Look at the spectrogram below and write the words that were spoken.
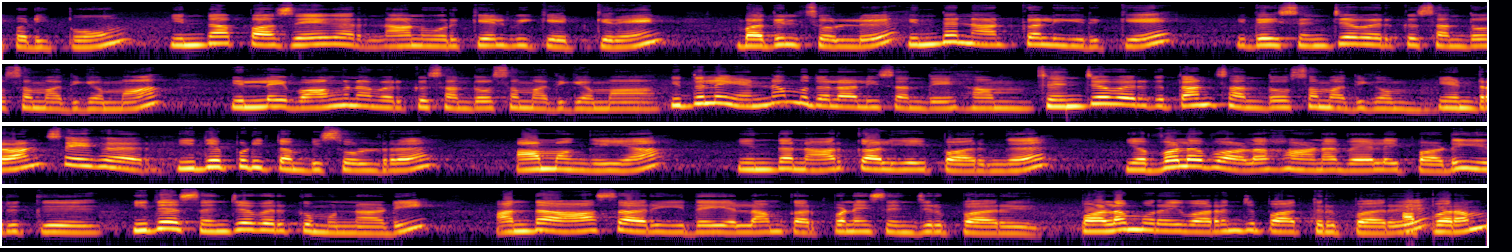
படிப்போம். இந்தாப்பா சேகர் நான் ஒரு கேள்வி கேட்கிறேன். பதில் சொல்லு. இந்த நாட்கள் இருக்கே இதை செஞ்சவருக்கு சந்தோஷம் அதிகமா? இல்லை வாங்கினவருக்கு சந்தோஷம் அதிகமா? இதுல என்ன முதலாளி சந்தேகம்? செஞ்சவருக்கு தான் சந்தோஷம் அதிகம் என்றான் சேகர். இதெப்படி தம்பி சொல்ற? ஆமாங்கய்யா இந்த நாற்காலியை பாருங்க. எவ்வளவு அழகான வேலைப்பாடு இருக்கு. இதை செஞ்சவருக்கு முன்னாடி அந்த ஆசாரி இதையெல்லாம் கற்பனை செஞ்சிருப்பாரு. பலமுறை வரைஞ்சு பார்த்திருப்பாரு. அப்புறம்?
